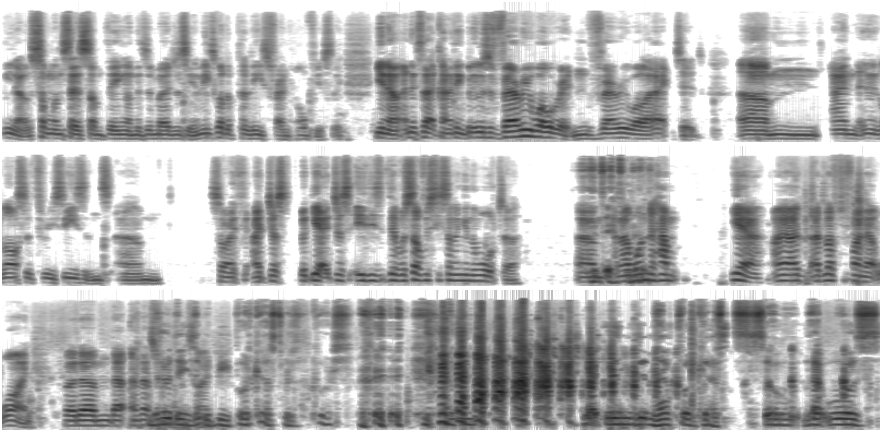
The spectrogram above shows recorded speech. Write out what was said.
you know someone says something and there's emergency, and he's got a police friend, obviously. You know, and it's that kind of thing. But it was very well written, very well acted, um, and and it lasted three seasons. Um, so I th- I just but yeah, it just it is there was obviously something in the water, um, and I wonder how. Yeah, I, I'd, I'd love to find out why, but um, that and that's Nowadays, it would be podcasters, of course. I mean, back then, we didn't have podcasts, so that was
